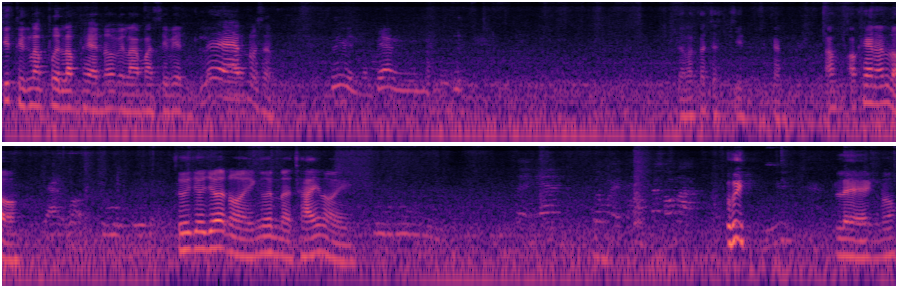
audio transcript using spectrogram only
คิดถึงลำเพลินลำแพนเนาะเวลามาเซเว่นแล่นมาสั่นไม่เห็นแป้งเดี๋ยวเราก็จะกินกันเอาเอาแค่นั้นเหรอยางก็ดูดูซื้อเยอะๆหน่อยเงินอะใช้หน่อย ดูดูใส่แง่เครื่องใหม่ของแต่เขารักอุ้ยแรงเนาะ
